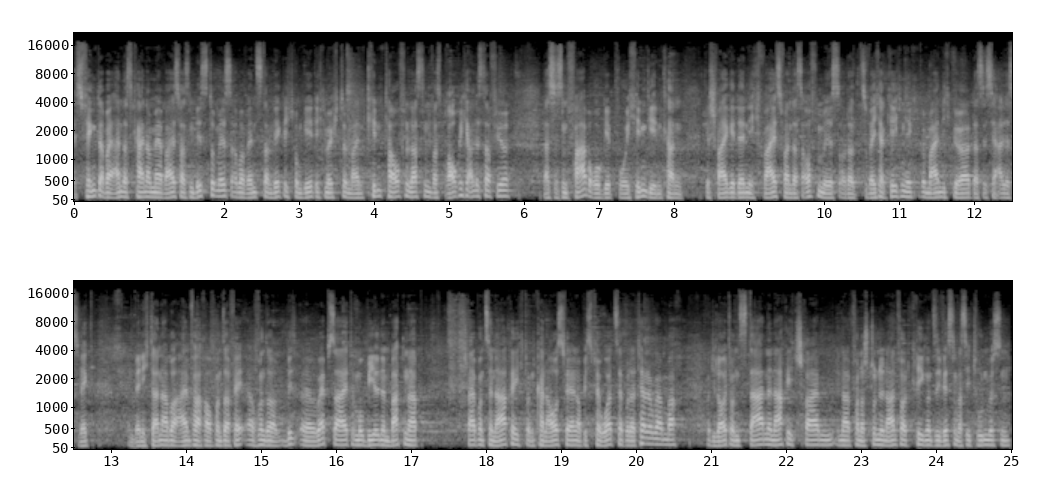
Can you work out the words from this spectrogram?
es fängt dabei an, dass keiner mehr weiß, was ein Bistum ist, aber wenn es dann wirklich darum geht, ich möchte mein Kind taufen lassen, was brauche ich alles dafür? Dass es ein Fahrbüro gibt, wo ich hingehen kann, geschweige denn ich weiß, wann das offen ist oder zu welcher Kirchengemeinde ich gehöre, das ist ja alles weg. Und wenn ich dann aber einfach auf unserer, auf unserer äh, Webseite mobil einen Button habe, schreibe uns eine Nachricht und kann auswählen, ob ich es per WhatsApp oder Telegram mache und die Leute uns da eine Nachricht schreiben, innerhalb von einer Stunde eine Antwort kriegen und sie wissen, was sie tun müssen,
